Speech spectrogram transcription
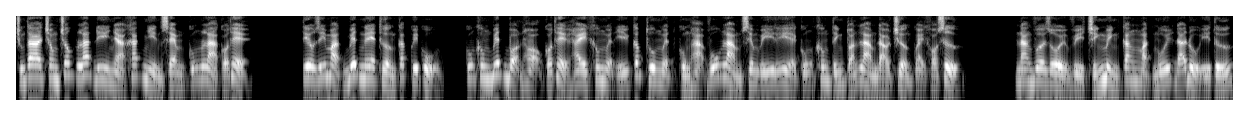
chúng ta trong chốc lát đi nhà khác nhìn xem cũng là có thể. Tiêu dĩ mặt biết nghe thường các quý củ, cũng không biết bọn họ có thể hay không nguyện ý cấp thu nguyệt cùng hạ vũ làm xem ý thì cũng không tính toán làm đào trưởng quầy khó xử. Nàng vừa rồi vì chính mình căng mặt mũi đã đủ ý tứ.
